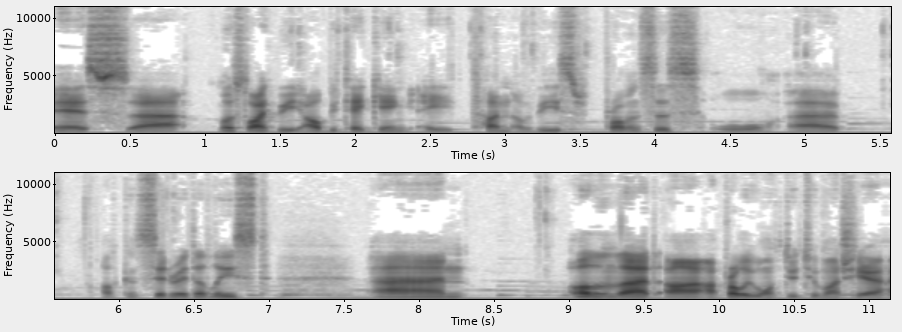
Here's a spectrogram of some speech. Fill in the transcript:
is uh, most likely I'll be taking a ton of these provinces, or uh, I'll consider it at least. And other than that, uh, I probably won't do too much here.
